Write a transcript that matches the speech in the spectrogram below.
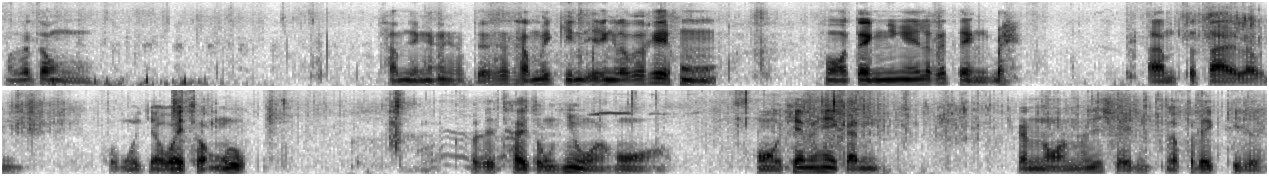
มันก็ต้องทำอย่างนั้นครับ แต่ถ้าทำไม่กินเองเราก็แค่ห่อห่อแต่งยังไงเราก็แต่งไป ตามสไตล์เรานี่ผมก็จะไว้สองลูก ก็จะใช้ถุงหิ้วห่อห่อแค่ไม่ให้กันกันหนอนมันเฉยๆเราก็ได้กินเลย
